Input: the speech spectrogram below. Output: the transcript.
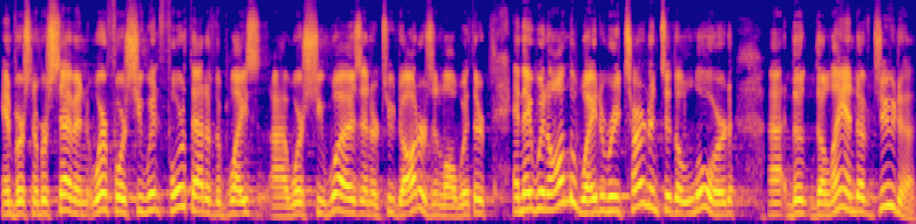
In verse number seven, wherefore she went forth out of the place uh, where she was, and her two daughters in law with her, and they went on the way to return unto the Lord, uh, the, the land of Judah.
